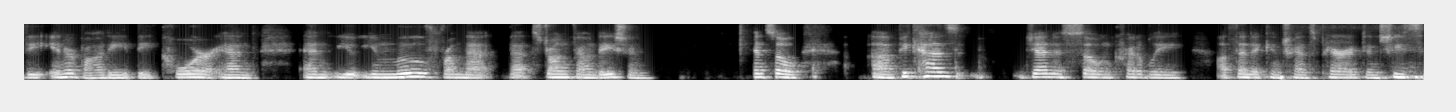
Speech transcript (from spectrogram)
the inner body, the core, and and you you move from that that strong foundation. And so uh, because Jen is so incredibly authentic and transparent, and she's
